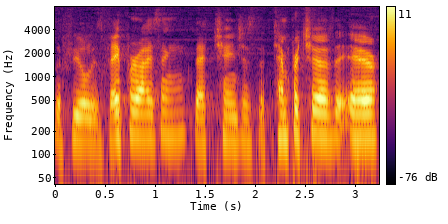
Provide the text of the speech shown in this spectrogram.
the fuel is vaporizing. That changes the temperature of the air.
